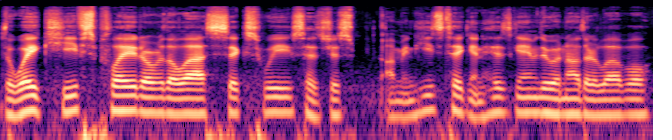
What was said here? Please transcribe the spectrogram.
the way Keith's played over the last six weeks has just, I mean, he's taken his game to another level.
